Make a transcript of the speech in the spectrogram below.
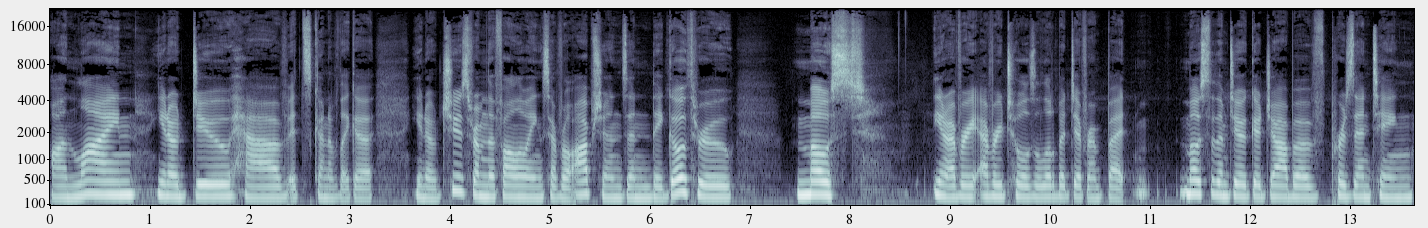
online, you know, do have it's kind of like a, you know, choose from the following several options and they go through most you know every every tool is a little bit different, but most of them do a good job of presenting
